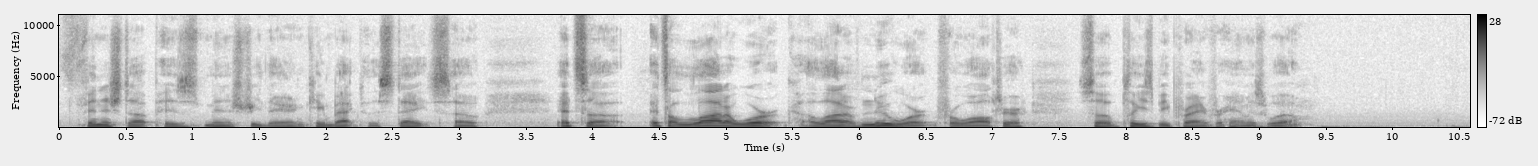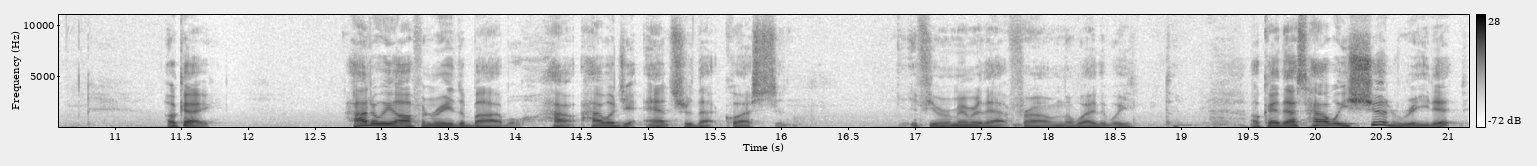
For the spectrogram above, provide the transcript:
finished up his ministry there and came back to the states. So it's a it's a lot of work, a lot of new work for Walter. So please be praying for him as well. Okay, how do we often read the Bible? How how would you answer that question? If you remember that from the way that we Okay, that's how we should read it.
